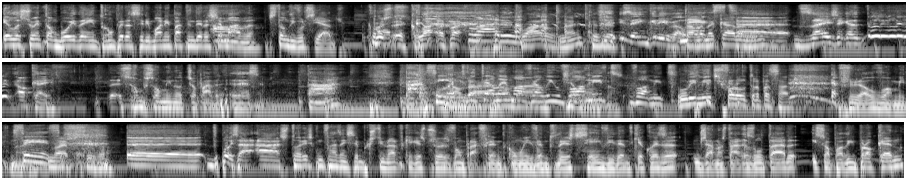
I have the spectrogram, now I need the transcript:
Ele achou então boa ideia interromper a cerimónia para atender a chamada. Estão divorciados. Pois, é claro, é pá, Claro. claro, não é? Quer dizer, Isso é incrível. Estava na cara? Ah, deseja. Ok. Só, só um minuto, seu padre. Tá? Pá, Sim, entre dá, o telemóvel dá. e o vómito, vómito. Limites foram ultrapassados. É preferível o vómito, não é? Sim, Não é sim. possível. Uh, depois há, há histórias que me fazem sempre questionar porque é que as pessoas vão para a frente com um evento destes se é evidente que a coisa já não está a resultar e só pode ir para o cano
